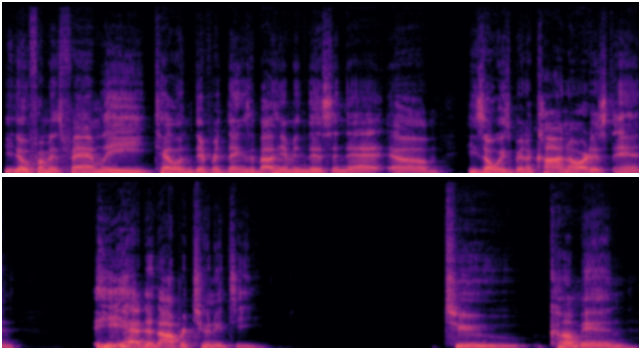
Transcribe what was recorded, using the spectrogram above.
you know, from his family telling different things about him and this and that. Um, he's always been a con artist, and he had an opportunity to come in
